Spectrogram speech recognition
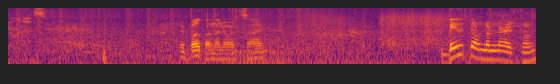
killing us. They're both on the north side. Both on the north side.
